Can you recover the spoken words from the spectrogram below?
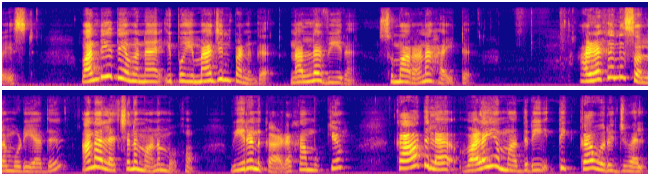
best வந்தியத்தேவனை இப்போ இமேஜின் பண்ணுங்கள் நல்ல வீரன். சுமாரான ஹைட்டு அழகுன்னு சொல்ல முடியாது. ஆனால் லட்சணமான முகம். வீரனுக்கு அழகாக முக்கியம். காதில் வளைய மாதிரி திக்காக ஒரு ஜுவல்.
